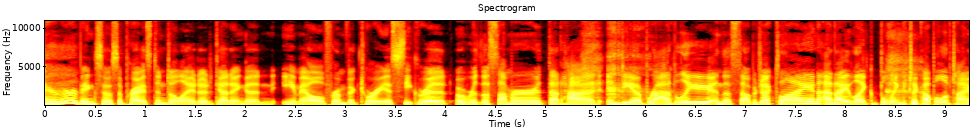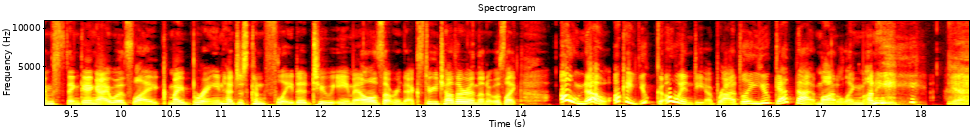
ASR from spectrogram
I remember being so surprised and delighted getting an email from Victoria's Secret over the summer that had India Bradley in the subject line. And I like blinked a couple of times thinking I was like, my brain had just conflated two emails that were next to each other. And then it was like, oh no, okay, you go, India Bradley. You get that modeling money. yeah,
